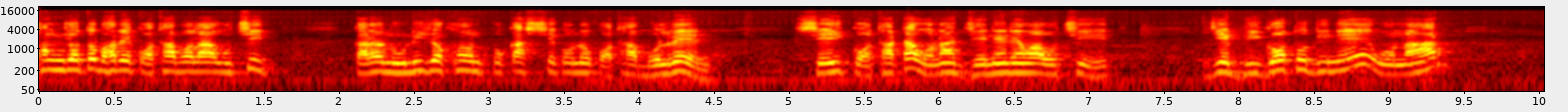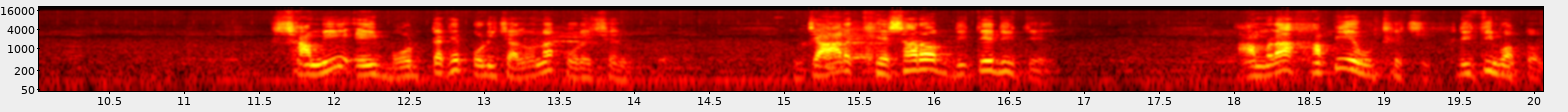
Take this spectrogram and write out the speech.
সংযতভাবে কথা বলা উচিত। কারণ উনি যখন প্রকাশ্যে কোনো কথা বলবেন, সেই কথাটা ওনার জেনে নেওয়া উচিত যে বিগত দিনে ওনার স্বামী এই বোর্ডটাকে পরিচালনা করেছেন। যার খেসারত দিতে দিতে আমরা হাঁপিয়ে উঠেছি রীতিমতন।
